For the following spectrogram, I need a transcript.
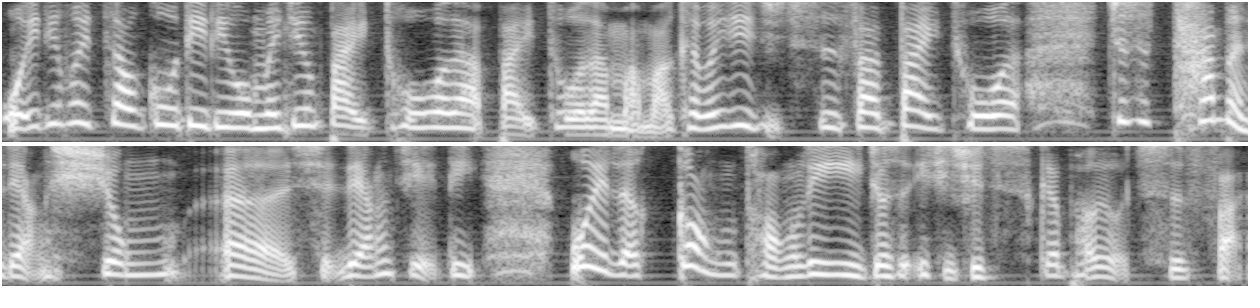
我一定会照顾弟弟，我们已经拜托了，拜托了，妈妈可不可以一起吃饭？拜托了，就是他们两兄呃两姐弟为了共同利益，就是一起去吃跟朋友吃饭。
